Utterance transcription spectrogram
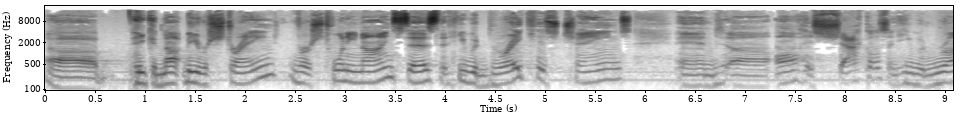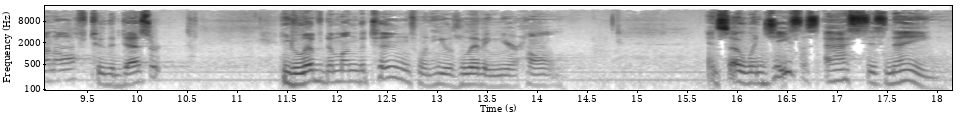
Uh, he could not be restrained. Verse 29 says that he would break his chains and uh, all his shackles, and he would run off to the desert. He lived among the tombs when he was living near home. And so when Jesus asked his name,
